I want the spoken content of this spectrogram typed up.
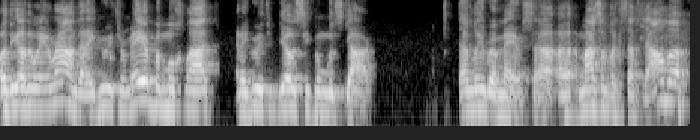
or the other way around, that I agree with Meir b'muchlad and I agree with Yossi b'musgar. Tamli Rameir. So uh, Masav accepts the Alma,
